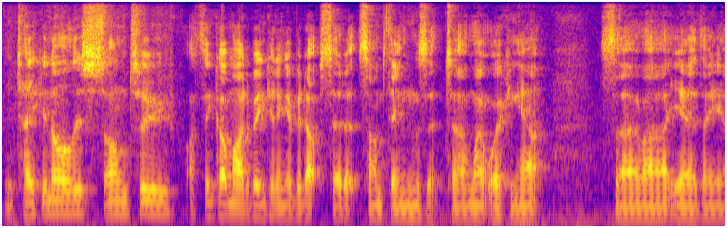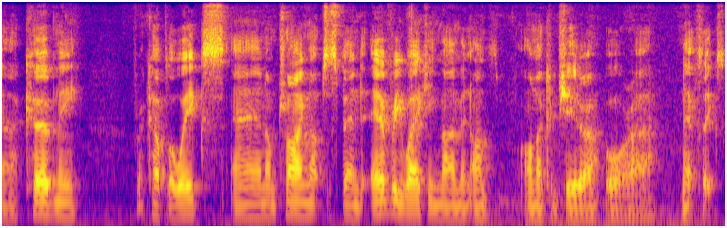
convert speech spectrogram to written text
You're taking all this on to. I think I might have been getting a bit upset at some things that uh, weren't working out. So uh, yeah, they uh, curbed me for a couple of weeks, and I'm trying not to spend every waking moment on on a computer or uh, Netflix.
